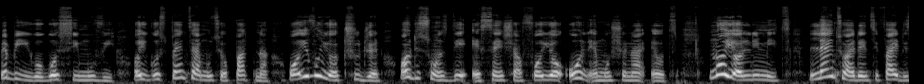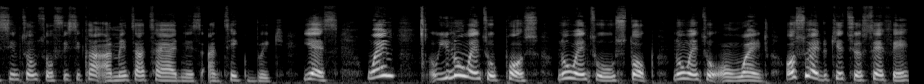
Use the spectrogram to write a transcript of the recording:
maybe you go go see movie or you go spend time with your partner or even your children. All these ones dey essential for your own emotional health. Know your limit. Learn to identify the symptoms of physical and mental tiredness and take break. Yes, when you know when to pause, know when to stop, know when to unwind. Also educate yourself um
